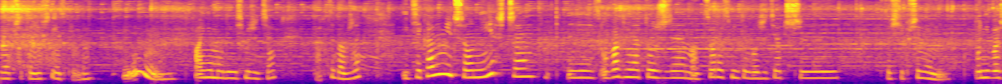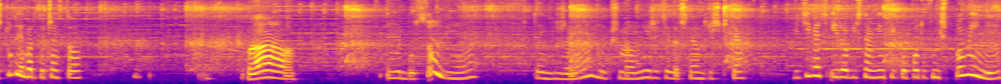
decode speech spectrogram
Lepsze to niż nic, prawda? Uuu, fajnie mu uliśmy życie. Bardzo dobrze. I ciekawi mnie, czy on jeszcze, yy, z uwagi na to, że ma coraz mniej tego życia, czy ktoś się przemienił. Ponieważ tutaj bardzo często wow, yy, bossowie w tej grze, jak przy mało mniej życia, zaczynają troszeczkę wydziwiać i robić nam więcej kłopotów niż powinni.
